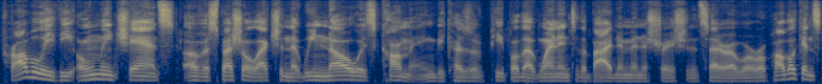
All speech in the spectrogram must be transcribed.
probably the only chance of a special election that we know is coming because of people that went into the Biden administration, et cetera, where Republicans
